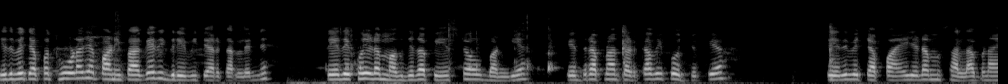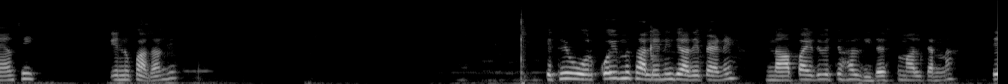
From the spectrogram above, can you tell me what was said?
ਇਹਦੇ ਵਿੱਚ ਆਪਾਂ ਥੋੜਾ ਜਿਹਾ ਪਾਣੀ ਪਾ ਕੇ ਇਹਦੀ ਗ੍ਰੇਵੀ ਤਿਆਰ ਕਰ ਲੈਂਦੇ ਤੇ ਦੇਖੋ ਜਿਹੜਾ ਮਗਜ ਦਾ ਪੇਸਟ ਆ, ਉਹ ਬਣ ਗਿਆ। ਤੇ ਇਧਰ ਆਪਣਾ ਤੜਕਾ ਵੀ ਭੁੱਜ ਚੁੱਕਿਆ ਤੇ ਇਹਦੇ ਵਿੱਚ ਆਪਾਂ ਇਹ ਜਿਹੜਾ ਮਸਾਲਾ ਬਣਾਇਆ ਸੀ, ਇਹਨੂੰ ਪਾ ਦਾਂਗੇ। ਇੱਥੇ ਹੋਰ ਕੋਈ ਮਸਾਲੇ ਨਹੀਂ ਜ਼ਿਆਦਾ ਪੈਣੇ, ਨਾ ਆਪਾਂ ਇਹਦੇ ਵਿੱਚ ਹਲਦੀ ਦਾ ਇਸਤੇਮਾਲ ਕਰਨਾ। ਤੇ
